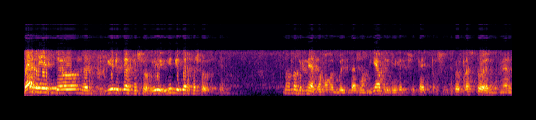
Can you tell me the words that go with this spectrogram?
Даже если он вид Ютер Хашув, ну, например, там могут быть, скажем, яблоки, что-то такое простое, например,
